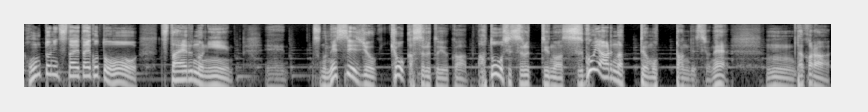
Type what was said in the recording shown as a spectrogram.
本当に伝えたいことを伝えるのに、えーそのメッセージを強化するというか後押しするっていうのはすごいあるなって思ったんですよね。うん、だから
